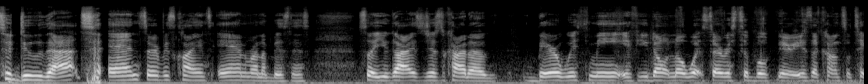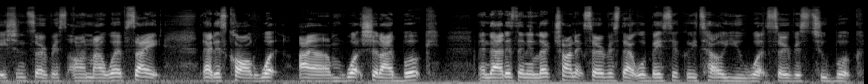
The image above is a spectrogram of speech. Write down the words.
to do that and service clients and run a business. So, you guys just kind of bear with me. If you don't know what service to book, there is a consultation service on my website that is called What um, What Should I Book? And that is an electronic service that will basically tell you what service to book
